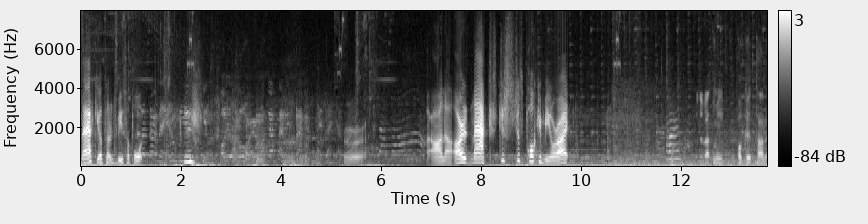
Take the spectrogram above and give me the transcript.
Mac, your turn to be support. Alright. Anna. Alright, Mac, just just pocket me, alright? What about me? Pocket talent.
